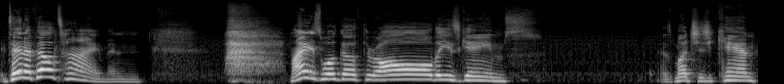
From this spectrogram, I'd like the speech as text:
it's NFL time, and might as well go through all these games as much as you can.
